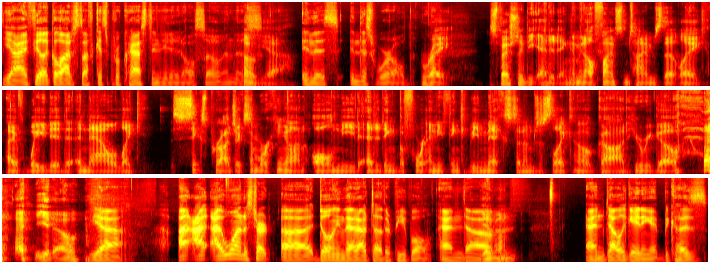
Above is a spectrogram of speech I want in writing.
Yeah, I feel like a lot of stuff gets procrastinated also in this Oh yeah. in this in this world. Right. Especially the editing. I mean, I'll find sometimes that like I've waited and now like six projects I'm working on all need editing before anything can be mixed. And I'm just like, oh God, here we go. you know? Yeah. I, I, I want to start uh, doling that out to other people and um, man. and delegating it because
